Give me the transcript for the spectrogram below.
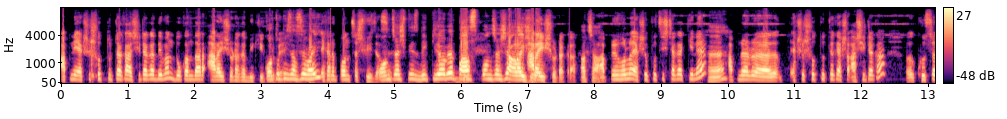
আপনি একশো সত্তর টাকা আশি টাকা দিবেন দোকানদার আড়াইশো টাকা বিক্রি কত পিস আছে ভাই? এখানে পঞ্চাশ পিস পঞ্চাশ পিস বিক্রি হবে পাঁচ পঞ্চাশে আড়াইশো। আড়াইশো টাকা। আচ্ছা। আপনি হলো একশো পঁচিশ টাকা কিনে হ্যাঁ। আপনার একশো সত্তর থেকে একশো আশি টাকা খুচরা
